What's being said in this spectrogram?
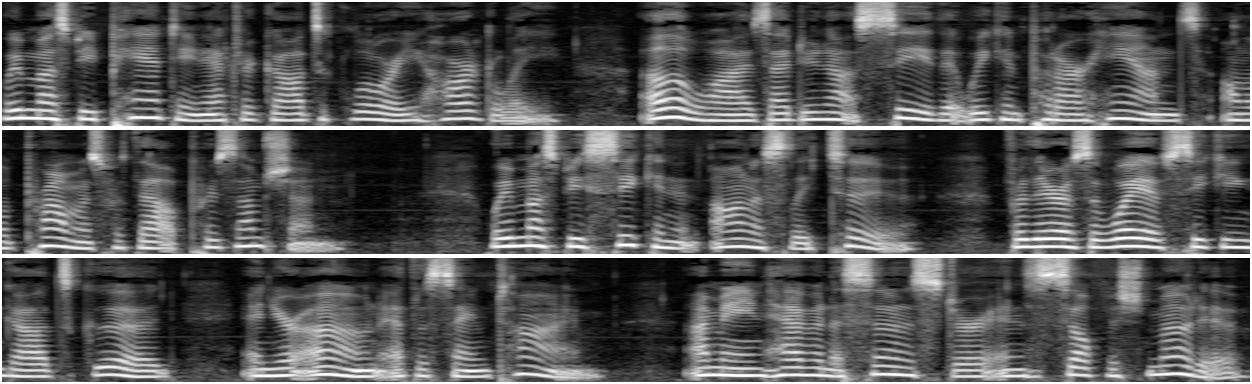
We must be panting after God's glory heartily, Otherwise, I do not see that we can put our hands on the promise without presumption. We must be seeking it honestly, too, for there is a way of seeking God's good and your own at the same time. I mean, having a sinister and selfish motive.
